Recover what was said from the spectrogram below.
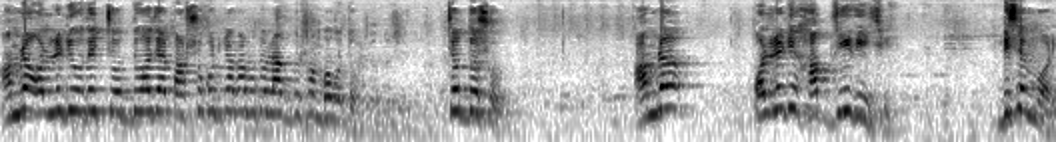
আমরা অলরেডি ওদের চোদ্দ হাজার পাঁচশো কোটি টাকার মতো লাগবে সম্ভবত। চোদ্দশো। আমরা অলরেডি হাফ দিয়ে দিয়েছি। ডিসেম্বরে।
